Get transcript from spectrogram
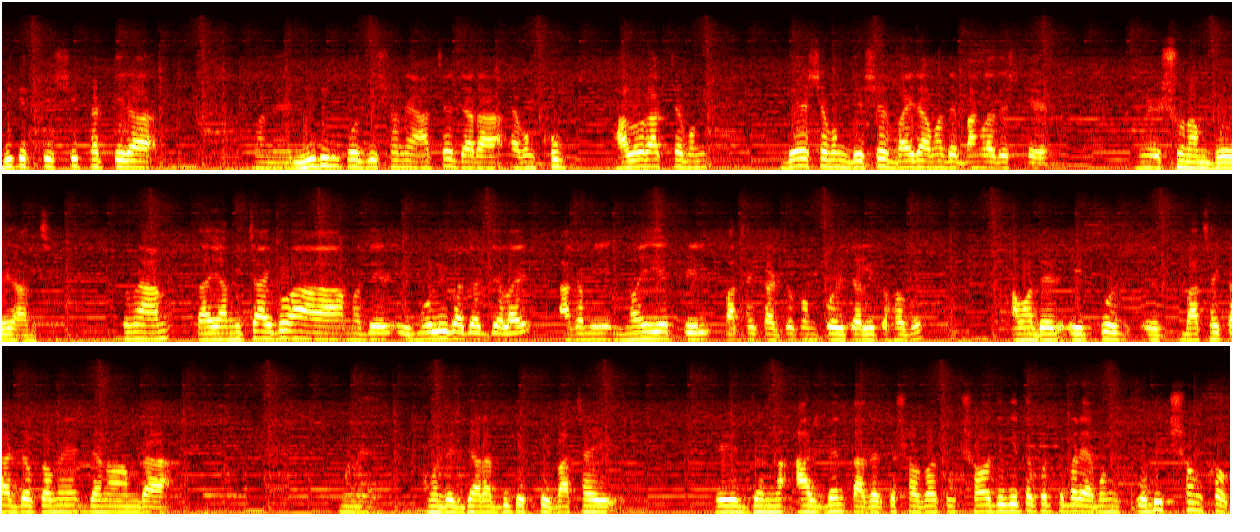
বিকেএসপির শিক্ষার্থীরা মানে লিডিং পজিশনে আছে যারা এবং খুব ভালো রাখছে এবং দেশ এবং দেশের বাইরে আমাদের বাংলাদেশকে মানে সুনাম বয়ে আনছে। তাই আমি চাইব আমাদের এই মৌলিবাজার জেলায় আগামী নয় এপ্রিল বাছাই কার্যক্রম পরিচালিত হবে। আমাদের এই বাছাই কার্যক্রমে যেন আমরা মানে আমাদের যারা বিকেপির বাছাই এর জন্য আসবেন, তাদেরকে সর্বাত্মক সহযোগিতা করতে পারে এবং অধিক সংখ্যক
